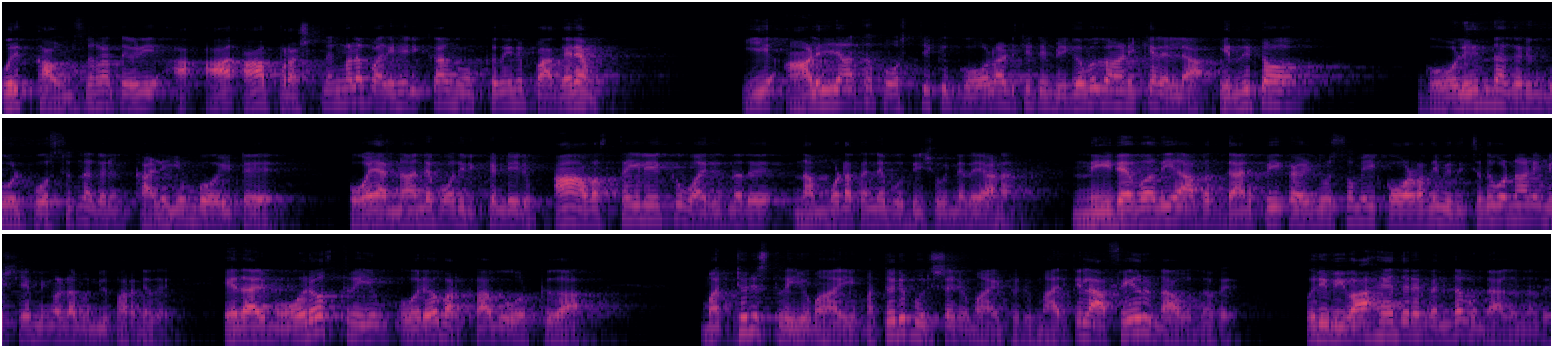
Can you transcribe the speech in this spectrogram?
ഒരു കൗൺസിലറെ തേടി ആ- പ്രശ്നങ്ങൾ പരിഹരിക്കാൻ നോക്കുന്നതിന് പകരം ഈ ആളില്ലാത്ത പോസ്റ്റിക്ക് ഗോൾ അടിച്ചിട്ട് മികവ് കാണിക്കലല്ല. എന്നിട്ടോ? ഗോളിയും തകരും ഗോൾ പോസ്റ്റും തകരും കളിയും പോയിട്ട് പോയ അണ്ണാന്റെ പോലെ ഇരിക്കേണ്ടി വരും. ആ അവസ്ഥയിലേക്ക് വരുന്നത് നമ്മുടെ തന്നെ ബുദ്ധിശൂന്യതയാണ്. നിരവധി അബദ്ധാൻ ഇപ്പോൾ ഈ കഴിഞ്ഞ ദിവസം ഈ കോടതി വിധിച്ചത് കൊണ്ടാണ് ഈ വിഷയം നിങ്ങളുടെ മുന്നിൽ പറഞ്ഞത്. ഏതായാലും ഓരോ സ്ത്രീയും ഓരോ ഭർത്താവും ഓർക്കുക. മറ്റൊരു സ്ത്രീയുമായി മറ്റൊരു പുരുഷനുമായിട്ടൊരു മാരിറ്റൽ അഫെയർ ഉണ്ടാകുന്നത് ഒരു വിവാഹേതര ബന്ധമുണ്ടാകുന്നത്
